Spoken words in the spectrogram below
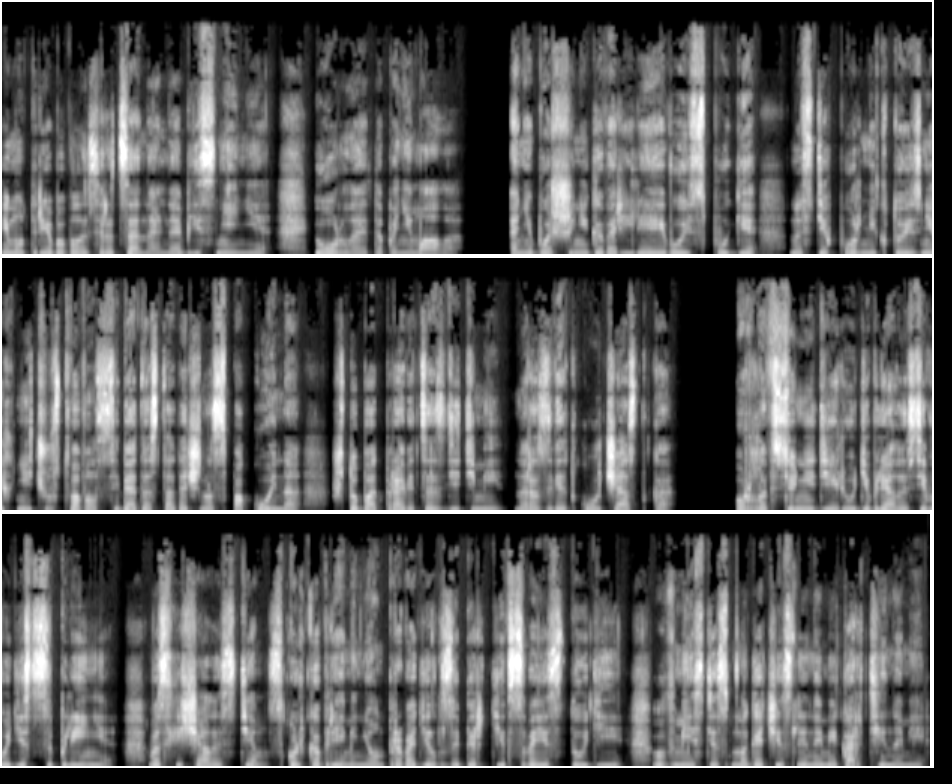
Ему требовалось рациональное объяснение, и Орла это понимала. Они больше не говорили о его испуге, но с тех пор никто из них не чувствовал себя достаточно спокойно, чтобы отправиться с детьми на разведку участка. Орла всю неделю удивлялась его дисциплине, восхищалась тем, сколько времени он проводил в заперти в своей студии вместе с многочисленными картинами,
